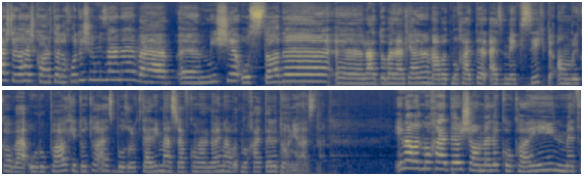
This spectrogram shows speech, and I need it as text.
88 کارتل خودشو می‌زنه و میشه استاد رد و بدل کردن مواد مخدر از مکزیک به آمریکا و اروپا که دوتا از بزرگترین مصرف کننده های مواد مخدر دنیا هستن. این مواد مخدر شامل کوکائین مت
